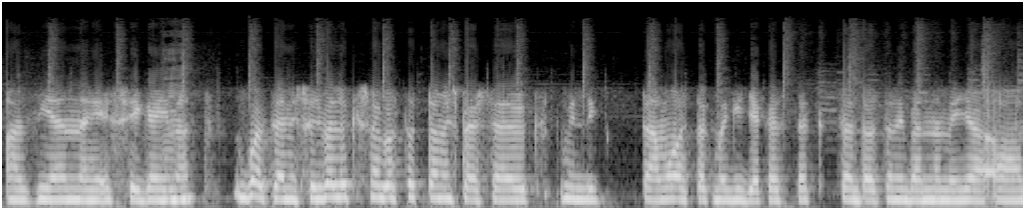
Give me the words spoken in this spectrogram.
az ilyen nehézségeimet. Mm. Volt olyan is, hogy velük is megosztottam, és persze ők mindig támogattak, meg igyekeztek fenntartani bennem így a, a,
